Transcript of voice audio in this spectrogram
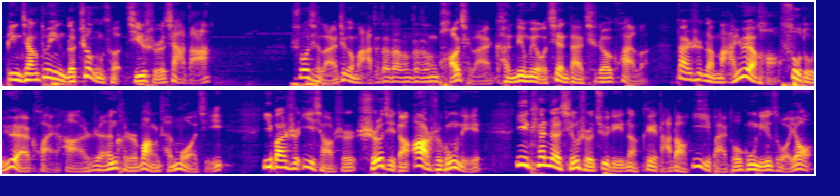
并将对应的政策及时下达。说起来，这个马噔噔噔噔噔跑起来，肯定没有现代汽车快了。但是呢，马越好，速度越快，哈，人可是望尘莫及。一般是一小时十几到二十公里，一天的行驶距离呢，可以达到一百多公里左右。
